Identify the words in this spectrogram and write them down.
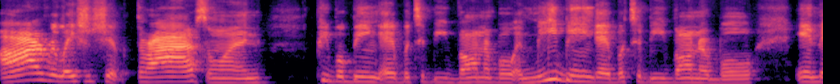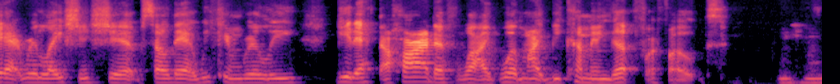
our relationship thrives on people being able to be vulnerable and me being able to be vulnerable in that relationship so that we can really get at the heart of like what might be coming up for folks. Mm-hmm.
